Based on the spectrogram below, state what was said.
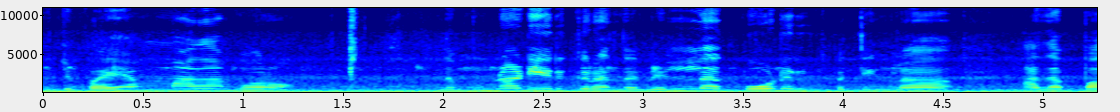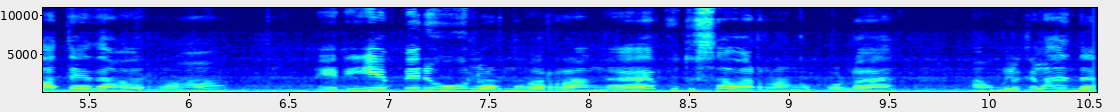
கொஞ்சம் பயமாக தான் போகிறோம் இந்த முன்னாடி இருக்கிற அந்த வெள்ளை கோடு இருக்குது பார்த்தீங்களா அதை பார்த்தே தான் வர்றோம். நிறைய பேர் ஊர்லேருந்து வர்றாங்க. புதுசாக வர்றாங்க போல். அவங்களுக்கெல்லாம் இந்த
